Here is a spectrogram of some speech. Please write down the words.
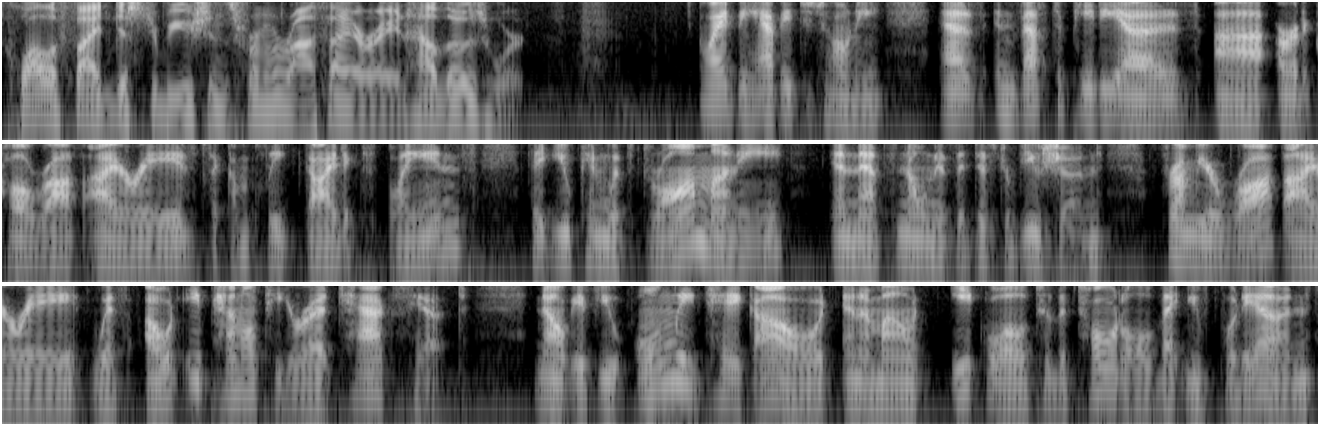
qualified distributions from a Roth IRA and how those work. Oh, I'd be happy to, Tony. As Investopedia's uh, article, Roth IRAs, the complete guide explains that you can withdraw money and that's known as a distribution, from your Roth IRA without a penalty or a tax hit. Now, if you only take out an amount equal to the total that you've put in,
